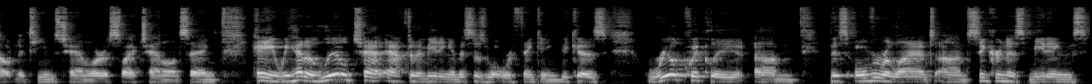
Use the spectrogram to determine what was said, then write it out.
out in a Teams channel or a Slack channel and saying, hey, we had a little chat after the meeting and this is what we're thinking. Because real quickly, um, this over reliant on synchronous meetings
